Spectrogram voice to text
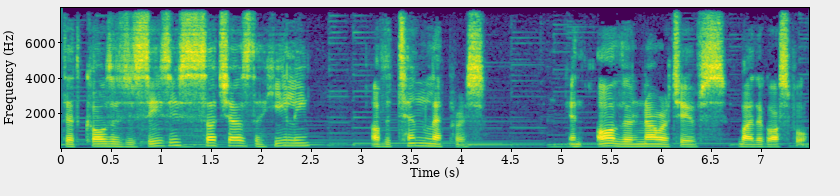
that causes diseases such as the healing of the ten lepers and other narratives by the gospel.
